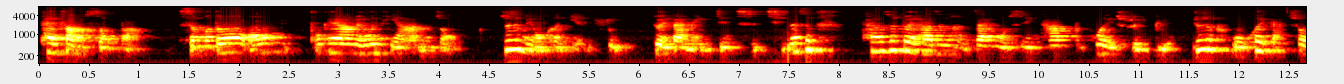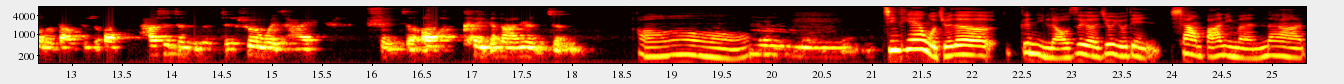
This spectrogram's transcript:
太放松吧，什么都哦 OK 啊，没问题啊那种。就是没有很严肃对待每一件事情，但是他要是对他真的很在乎的事情，他不会随便。就是我会感受得到，就是哦，他是真的认真，所以我也才选择哦，可以跟他认真。哦，嗯，今天我觉得跟你聊这个，就有点像把你们那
